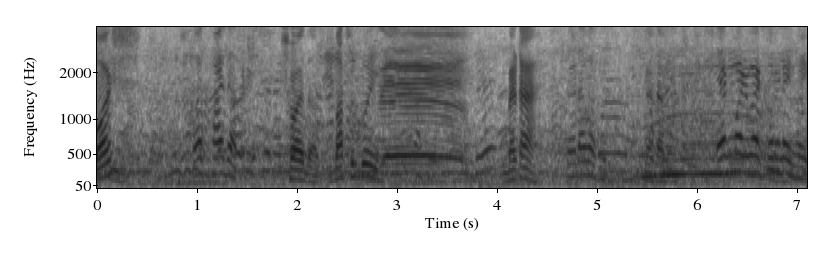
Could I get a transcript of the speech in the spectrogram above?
বয়স? ছয় দাস ছয় দাঁত। বাছুর কই? বেটা? বাছুর। এক মাস বয়স করে নাই ভাই।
